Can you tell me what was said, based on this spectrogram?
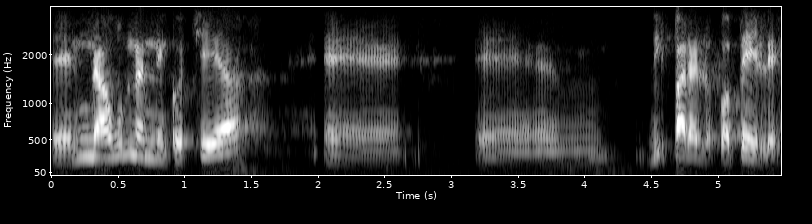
en una urna en Necochea, disparan los papeles.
